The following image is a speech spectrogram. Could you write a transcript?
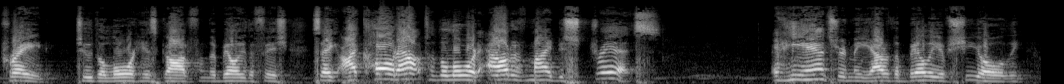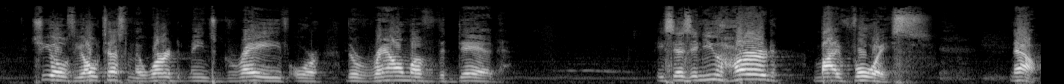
prayed to the Lord his God from the belly of the fish, saying, I called out to the Lord out of my distress. And he answered me out of the belly of Sheol. Sheol is the Old Testament word that means grave or the realm of the dead. He says, And you heard my voice. Now,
